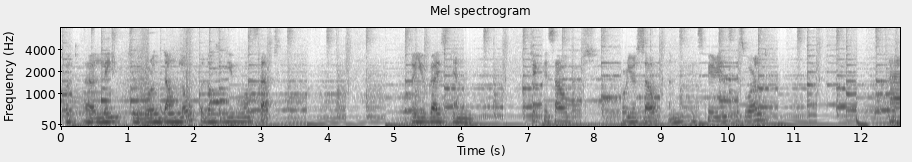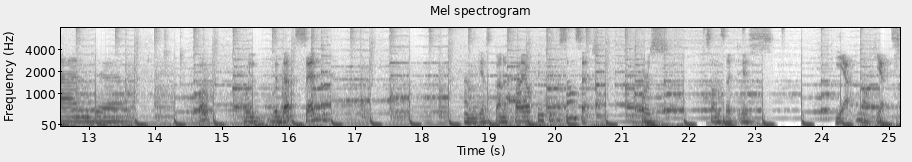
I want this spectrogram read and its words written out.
put a link to world download for those of you who want that. So you guys can check this out for yourself and experience this world. And uh, well, with, with that said, I'm just gonna fly off into the sunset. Of course, sunset is, yeah, not yet.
